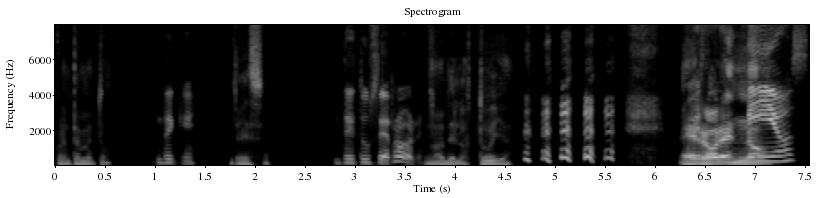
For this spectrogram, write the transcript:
Cuéntame tú. ¿De qué? De eso. De tus errores. No, de los tuyos. Pues, Errores no. míos,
